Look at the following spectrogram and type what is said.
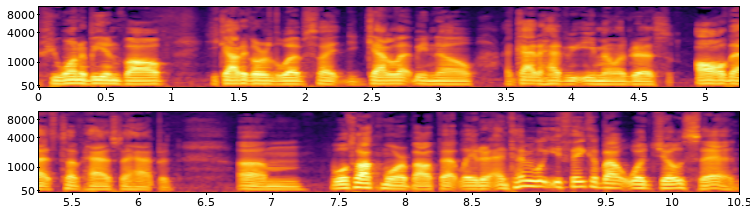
If you want to be involved, you got to go to the website. You got to let me know. I got to have your email address. All that stuff has to happen. Um, We'll talk more about that later. And tell me what you think about what Joe said.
